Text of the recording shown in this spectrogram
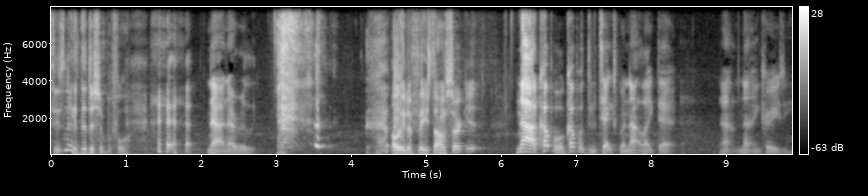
See, this nigga did this shit before. nah, not really. Only the FaceTime circuit. Nah, a couple, a couple through text, but not like that. Not nothing crazy.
